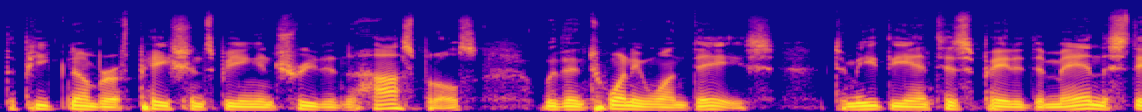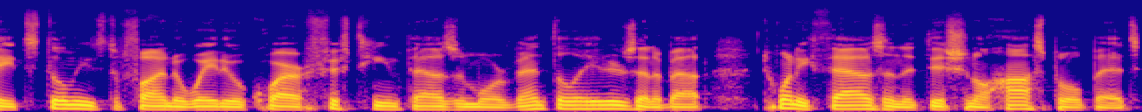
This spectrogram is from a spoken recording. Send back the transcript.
the peak number of patients being treated in hospitals, within 21 days. To meet the anticipated demand, the state still needs to find a way to acquire 15,000 more ventilators and about 20,000 additional hospital beds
